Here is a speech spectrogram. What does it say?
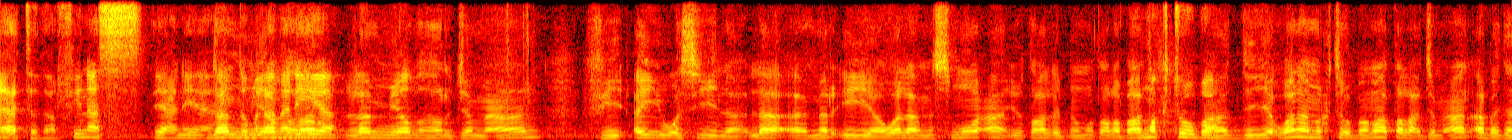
اعتذر. في ناس يعني عندهم يظهر العملية لم يظهر جمعان. في أي وسيلة لا مرئية ولا مسموعة يطالب بمطالبات مكتوبة. مادية ولا مكتوبة. ما طلع جمعان ابدا.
